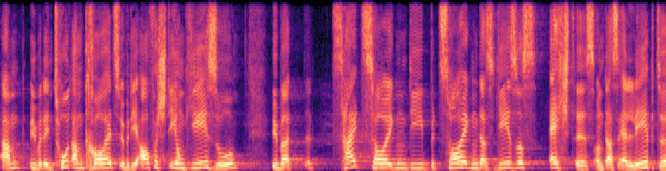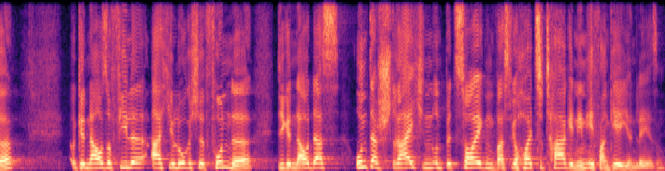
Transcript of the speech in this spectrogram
am, über den Tod am Kreuz, über die Auferstehung Jesu, über Zeitzeugen, die bezeugen, dass Jesus echt ist und dass er lebte. Und genauso viele archäologische Funde, die genau das unterstreichen und bezeugen, was wir heutzutage in den Evangelien lesen.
